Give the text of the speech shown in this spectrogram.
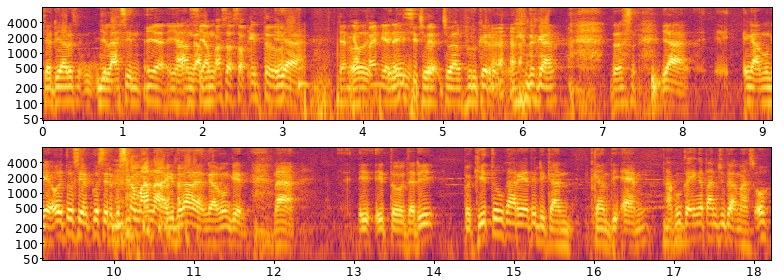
jadi harus jelasin Iya, iya. ah, nggak Siapa sosok itu? Iya. Dan Oh, ngapain dia ada di situ? Jual, jual burger gitu kan. Terus ya nggak mungkin oh itu sirkus sirkusnya mana gitu kan nggak mungkin. Nah itu jadi begitu karya itu diganti M, aku keingetan juga mas. Oh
